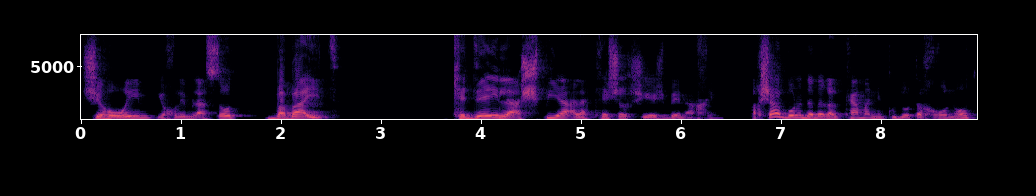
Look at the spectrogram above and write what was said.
שהורים יכולים לעשות בבית כדי להשפיע על הקשר שיש בין אחים. עכשיו בואו נדבר על כמה נקודות אחרונות,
